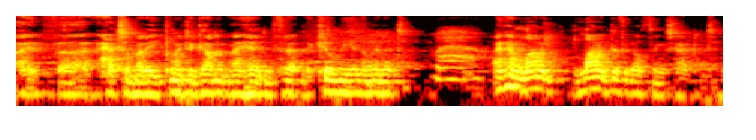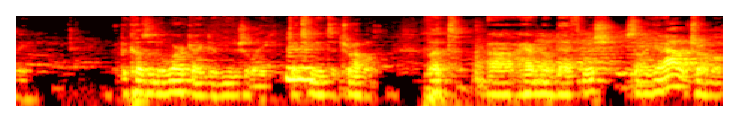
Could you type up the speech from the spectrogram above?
I've uh, had somebody point a gun at my head and threaten to kill me in a minute. Wow. I've had a lot of a lot of difficult things happen to me because of the work I do. Usually gets me into trouble, but uh, I have no death wish, so I get out of trouble.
